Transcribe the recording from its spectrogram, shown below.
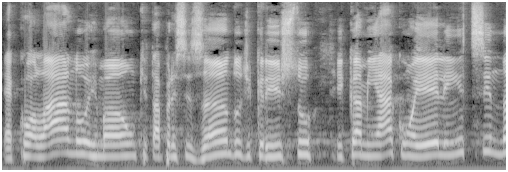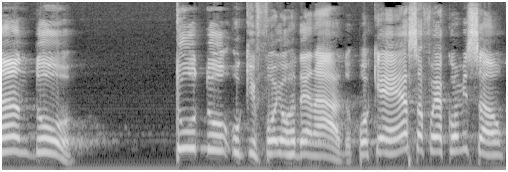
é colar no irmão que está precisando de Cristo e caminhar com ele, ensinando tudo o que foi ordenado, porque essa foi a comissão.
